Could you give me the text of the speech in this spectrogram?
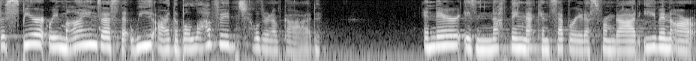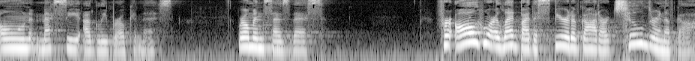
The Spirit reminds us that we are the beloved children of God. And there is nothing that can separate us from God, even our own messy, ugly brokenness. Romans says this For all who are led by the Spirit of God are children of God.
